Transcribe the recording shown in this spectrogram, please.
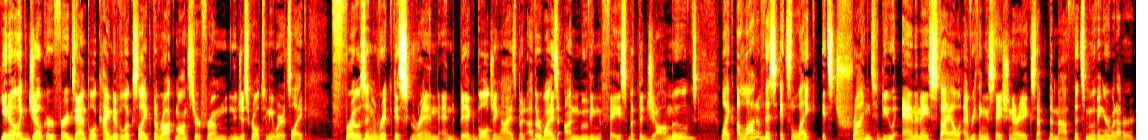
you know, like Joker, for example, kind of looks like the rock monster from Ninja Scroll to me, where it's like frozen rictus grin and big bulging eyes, but otherwise unmoving face, but the jaw moves. Like a lot of this, it's like it's trying to do anime style. Everything is stationary except the mouth that's moving or whatever.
